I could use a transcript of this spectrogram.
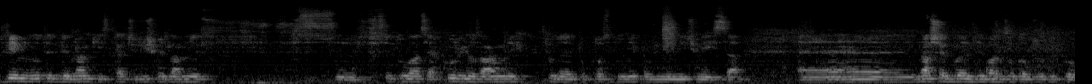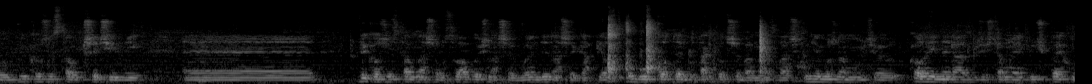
dwie minuty, dwie bramki straciliśmy dla mnie w, w, w sytuacjach kuriozalnych, które po prostu nie powinny mieć miejsca. E, nasze błędy bardzo dobrze wyko, wykorzystał przeciwnik. E, wykorzystał naszą słabość, nasze błędy, nasze gapiostwo, głupotę, bo tak to trzeba nazwać. Tu nie można mówić o kolejny raz gdzieś tam o jakimś pechu,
